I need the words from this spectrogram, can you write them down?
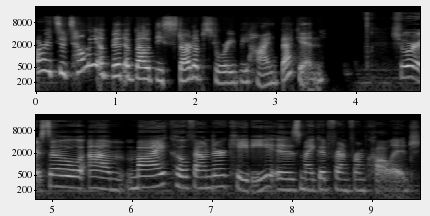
All right, so tell me a bit about the startup story behind Beckon. Sure. So, um, my co founder, Katie, is my good friend from college,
